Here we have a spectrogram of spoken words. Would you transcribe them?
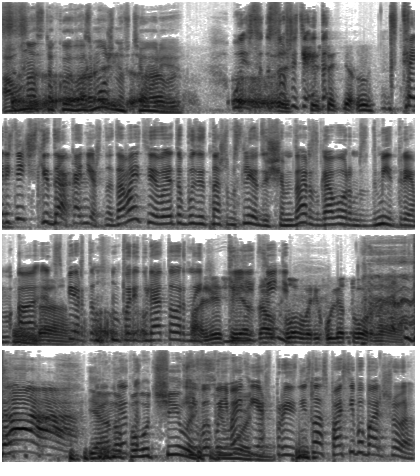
А у нас такое возможно в теории? Ой, с- слушайте, Чисто это- те- Теоретически, да, конечно. Давайте это будет нашим следующим да, разговором с Дмитрием, а, Да. экспертом по регуляторной Олеся, я ждал гильотине. слово регуляторное. Да! И оно Это- получилось И вы понимаете, я же произнесла. Спасибо большое.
